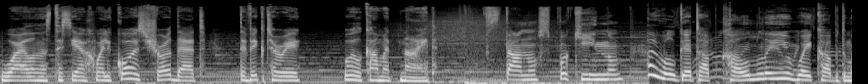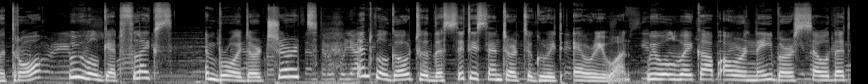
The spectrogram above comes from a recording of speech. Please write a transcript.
while Anastasia Khvalko is sure that the victory will come at night. I will get up calmly, wake up Dmitro, we will get flex, embroidered shirts, and we'll go to the city center to greet everyone. We will wake up our neighbors so that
